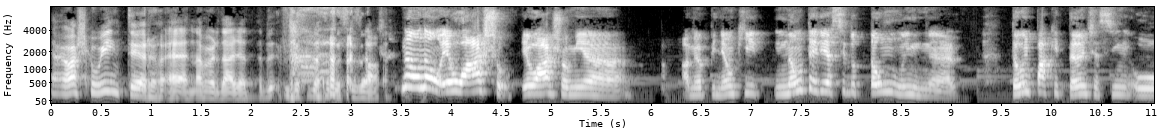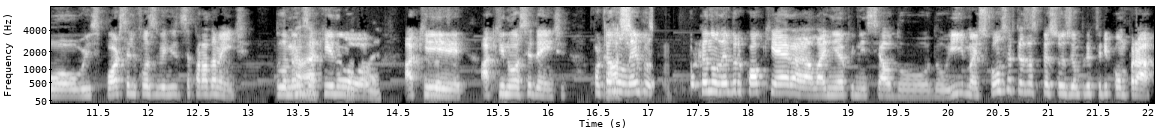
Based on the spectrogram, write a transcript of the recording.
Eu acho que o Wii inteiro é, na verdade, a de- fruto dessa decisão. Não, não, eu acho, eu acho a minha, a minha opinião que não teria sido tão, eh, tão impactante assim o, o Sports se ele fosse vendido separadamente. Pelo menos Não, é, aqui no exatamente. aqui, aqui no Ocidente. Porque eu não Nossa, lembro, porque eu não lembro qual que era a line-up inicial do, do Wii, mas com certeza as pessoas iam preferir comprar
